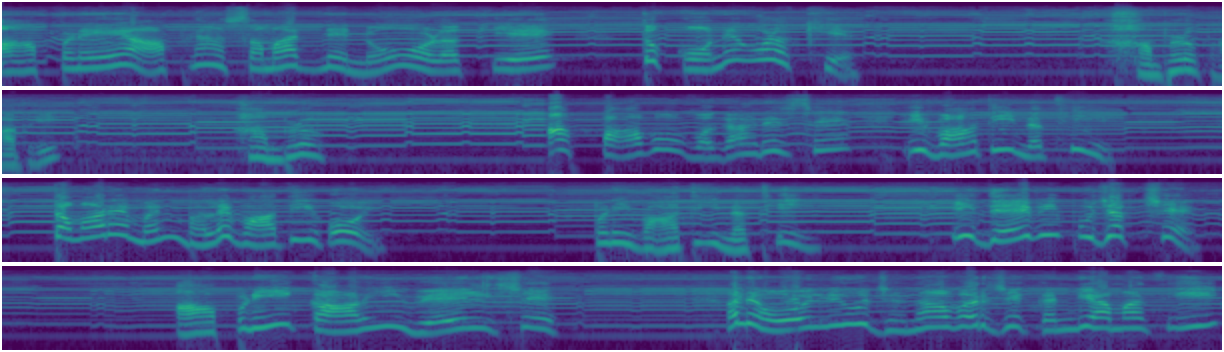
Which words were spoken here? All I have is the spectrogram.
આપણે આપણા સમાજને ન ઓળખીએ તો કોને ઓળખીએ? સાંભળો ભાભી સાંભળો. આ પાવો વગાડે છે એ વાદી નથી. તમારે મન ભલે વાદી હોય, પણ એ વાદી નથી. એ દેવી પૂજક છે. આપણી કાળી વેલ છે અને ઓલ્યું જનાવર જે કંડિયામાંથી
